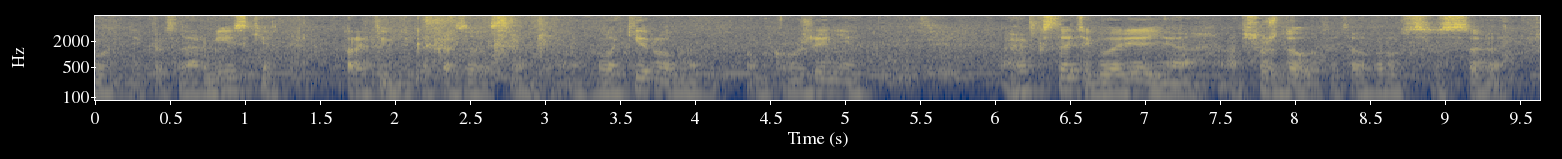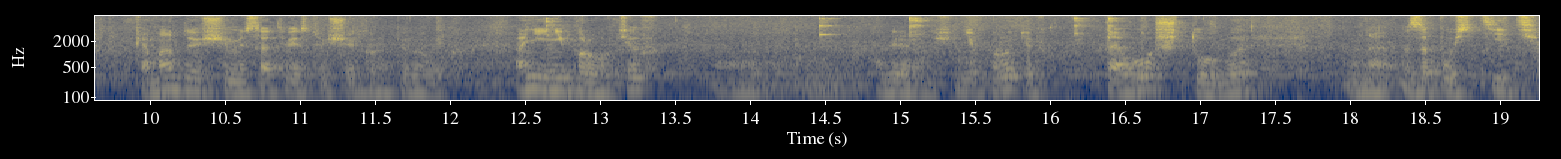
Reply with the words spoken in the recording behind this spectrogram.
городе Красноармейске. Противник оказался блокированным в окружении. Э, Кстати говоря, я обсуждал этот вопрос с командующими соответствующих группировок. Они не против, э, Андрей Иванович, не против того, чтобы э, запустить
